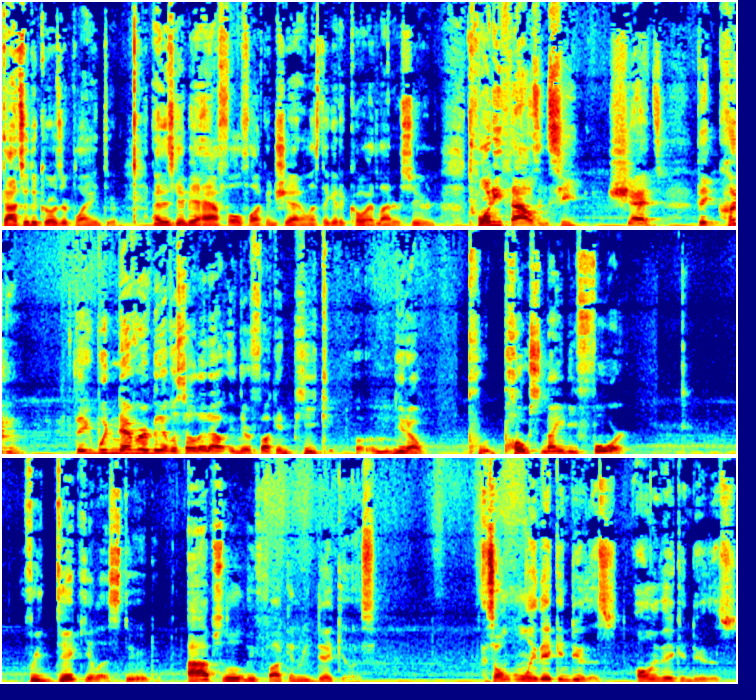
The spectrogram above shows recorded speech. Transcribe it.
That's who the Crowes are playing to. And it's going to be a half full fucking shed unless they get a co headliner soon. 20,000 seat sheds. They couldn't they would never have been able to sell that out in their fucking peak, um, you know, post 94. Ridiculous, dude. Absolutely fucking ridiculous. It's only they can do this. Only they can do this.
